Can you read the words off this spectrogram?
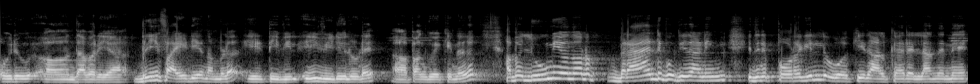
ഒരു എന്താ പറയുക ബ്രീഫ് ഐഡിയ നമ്മൾ ഈ ടി വിയിൽ ഈ വീഡിയോയിലൂടെ പങ്കുവെക്കുന്നത്. അപ്പോൾ ലൂമിയോ എന്ന് പറഞ്ഞ ബ്രാൻഡ് പുതിയതാണെങ്കിൽ ഇതിന് പുറകിൽ വർക്ക് ചെയ്ത ആൾക്കാരെല്ലാം തന്നെ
